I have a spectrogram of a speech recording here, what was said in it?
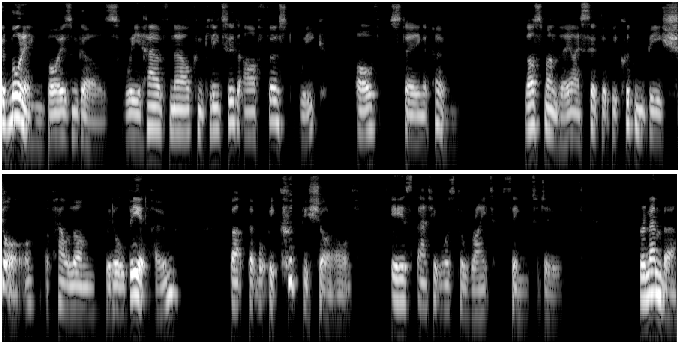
Good morning, boys and girls. We have now completed our first week of staying at home. Last Monday, I said that we couldn't be sure of how long we'd all be at home, but that what we could be sure of is that it was the right thing to do. Remember,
